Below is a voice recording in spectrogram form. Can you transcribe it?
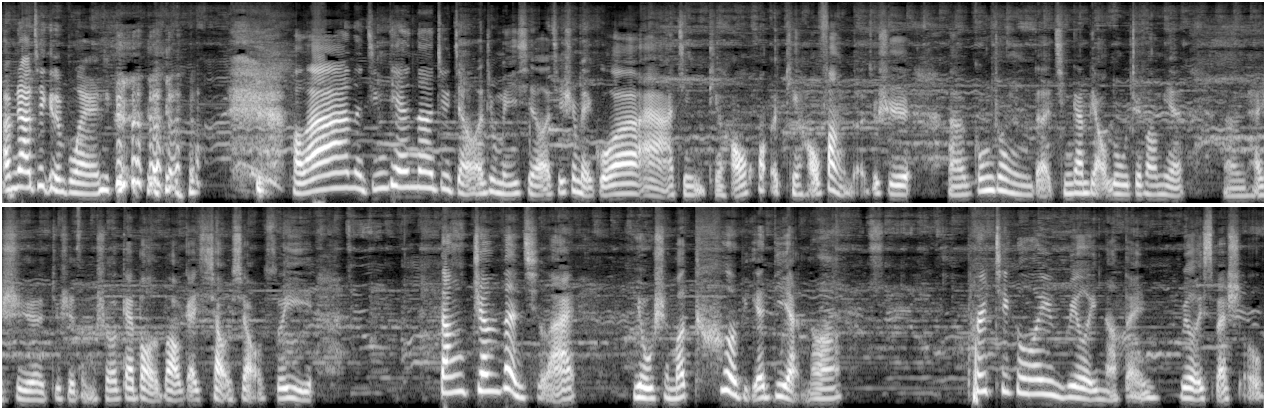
I'm not taking the blame. 好啦，那今天呢就讲了这么一些了。其实美国啊，挺挺豪放，挺豪放的，就是呃公众的情感表露这方面， 嗯、还是就是怎么说，该报的报，该笑的笑。所以当真问起来，有什么特别点呢？Particularly, really nothing really special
